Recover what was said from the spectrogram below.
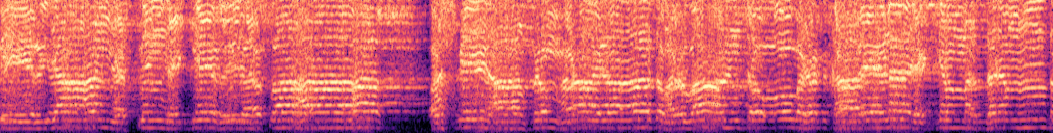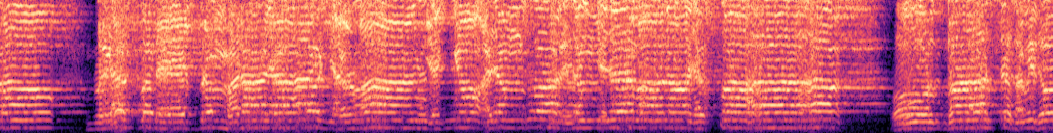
वीर्यान्यस्मिन् यज्ञे श्रीरस्वाहा। अश्विना ब्रह्मणाय वषट्कारेण यज्ञम् वर्धयन्तो बृहस्पते ब्रह्मणाय यज्ञो अयम् स्वारिदम् यजमानाय स्वाहा। ऊर्ध्वास्य समिधो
